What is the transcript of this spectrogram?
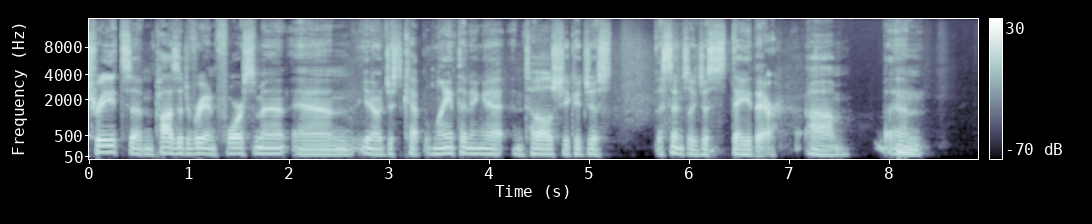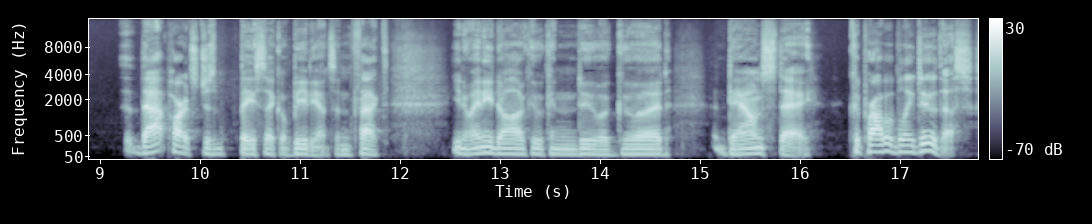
treats and positive reinforcement, and you know just kept lengthening it until she could just essentially just stay there. Um, and mm. that part's just basic obedience. In fact, you know any dog who can do a good downstay could probably do this.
